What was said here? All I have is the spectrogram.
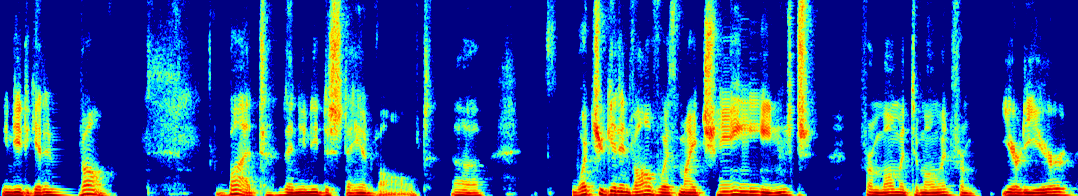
you need to get involved. But then you need to stay involved. Uh, what you get involved with might change from moment to moment, from year to year,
